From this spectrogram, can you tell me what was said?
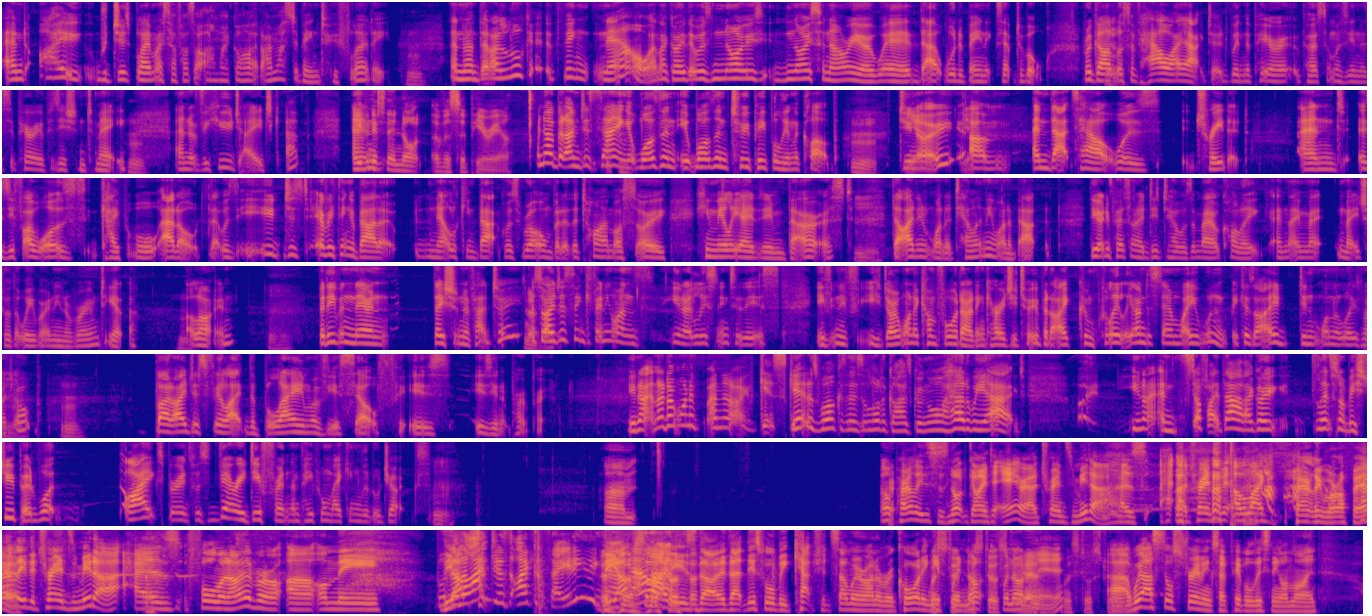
And I would just blame myself. I was like, oh my God, I must have been too flirty. Mm. And then, then I look at think now and I go, there was no no scenario where that would have been acceptable, regardless of how I acted when the peer, person was in a superior position to me and of a huge age gap. Even if they're not of a superior. no, but I'm just saying it wasn't it wasn't two people in a club. Do you Yeah, know? yeah. Um, and that's how it was treated. And as if I was capable adult. That was it just everything about it now looking back was wrong, but at the time I was so humiliated and embarrassed Hmm. that I didn't want to tell anyone about it. The only person I did tell was a male colleague, and they ma- made sure that we weren't in a room together Hmm. alone. But even then, they shouldn't have had to. So I just think if anyone's you know listening to this, even if you don't want to come forward, I'd encourage you to. But I completely understand why you wouldn't because I didn't want to lose my job. But I just feel like the blame of yourself is is inappropriate. You know, and I don't want to. And I get scared as well because there's a lot of guys going, "Oh, how do we act?" You know, and stuff like that. I go, let's not be stupid. What I experienced was very different than people making little jokes. Um, oh, apparently this is not going to air. Our transmitter has our transmit. Oh, like Apparently, we're off air. apparently the transmitter has fallen over uh, on the. Well, the then upsi- I'm just, I can say anything. the now, can't upside is though that this will be captured somewhere on a recording We're if still- we're we're not if we're not stre- on air. we're still Uh, streaming. we are still streaming, so people listening online.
